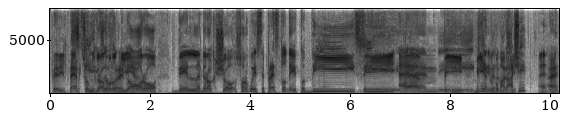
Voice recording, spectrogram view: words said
per il terzo microfono di oro del The Rock Show? Sono queste, presto detto, DCMP. Di Baci. Eh? eh?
